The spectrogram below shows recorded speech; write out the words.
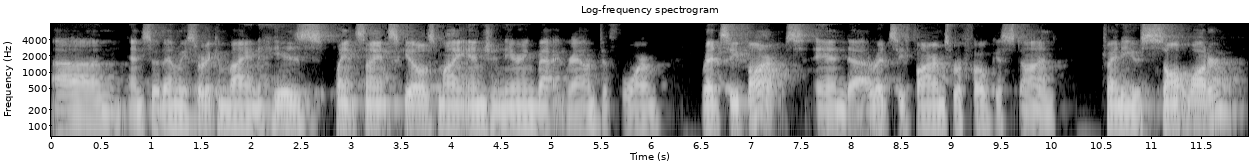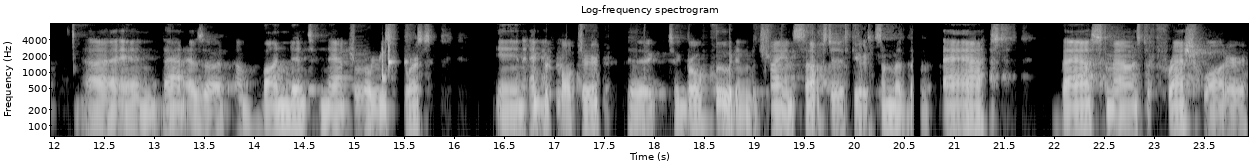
Um, and so then we sort of combined his plant science skills, my engineering background to form Red Sea Farms. And uh, Red Sea Farms were focused on trying to use salt water uh, and that as an abundant natural resource in agriculture to, to grow food and to try and substitute some of the vast, vast amounts of fresh water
